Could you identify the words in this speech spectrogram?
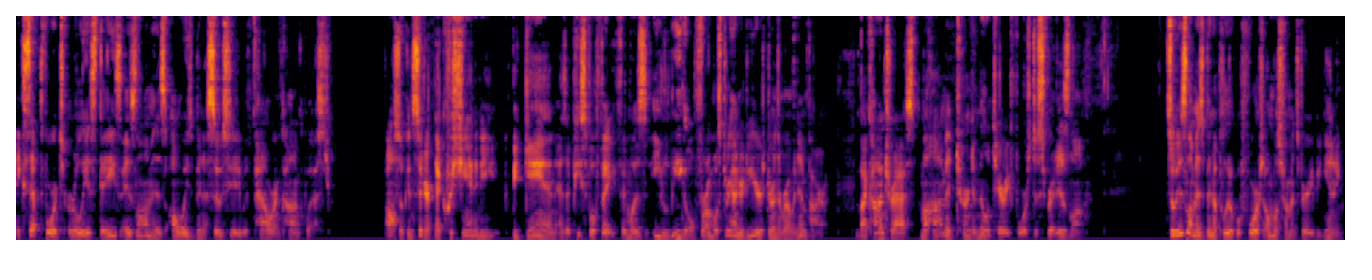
Except for its earliest days, Islam has always been associated with power and conquest. Also, consider that Christianity began as a peaceful faith and was illegal for almost 300 years during the Roman Empire. By contrast, Muhammad turned a military force to spread Islam. So, Islam has been a political force almost from its very beginning.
